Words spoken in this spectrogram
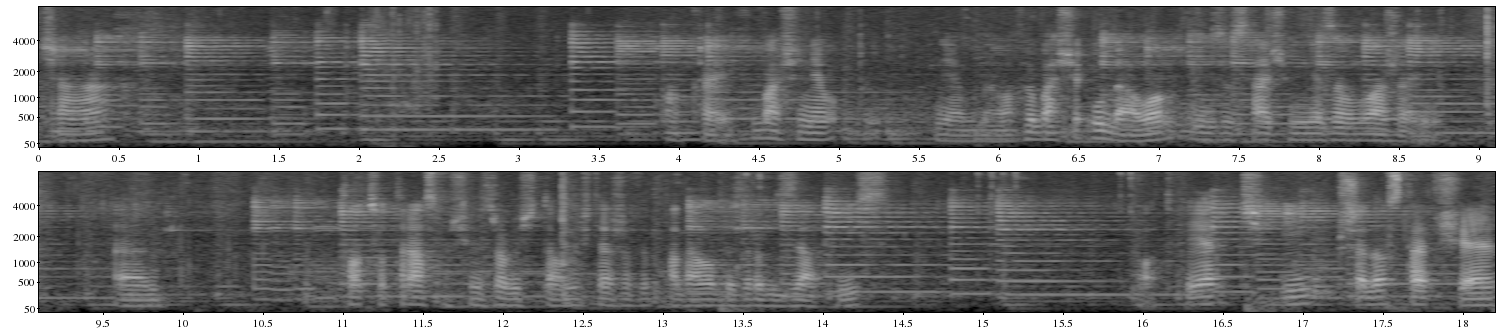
Ciach. Okej, chyba się nie, nie udało. Chyba się udało i zostaliśmy niezauważeni. Em, To, co teraz musimy zrobić, to myślę, że wypadałoby zrobić zapis. Potwierdź i przedostać się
